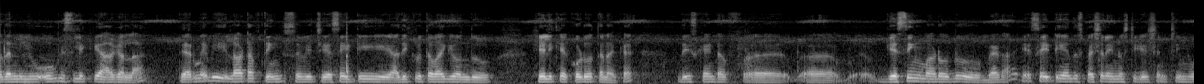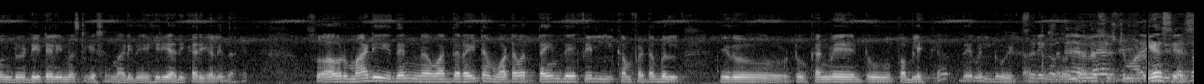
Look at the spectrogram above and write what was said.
ಅದನ್ನು ಊಹಿಸಲಿಕ್ಕೆ ಆಗಲ್ಲ. There may be lot of things which S I T ಅಧಿಕೃತವಾಗಿ ಒಂದು ಹೇಳಿಕೆ ಕೊಡುವ ತನಕ ದಿಸ್ ಕೈಂಡ್ ಆಫ್ ಗೆಸ್ಸಿಂಗ್ ಮಾಡೋದು ಬೇಡ. ಎಸ್ ಐ ಟಿ ಎಂದು ಸ್ಪೆಷಲ್ ಇನ್ವೆಸ್ಟಿಗೇಷನ್ ಟೀಮ್ ಒಂದು ಡೀಟೇಲ್ ಇನ್ವೆಸ್ಟಿಗೇಷನ್ ಮಾಡಿದೆ. ಹಿರಿಯ ಅಧಿಕಾರಿಗಳಿದ್ದಾರೆ. ಸೊ ಅವರು ಮಾಡಿ then what the right time what our time they feel comfortable ಇದು to convey to public they will do it S S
